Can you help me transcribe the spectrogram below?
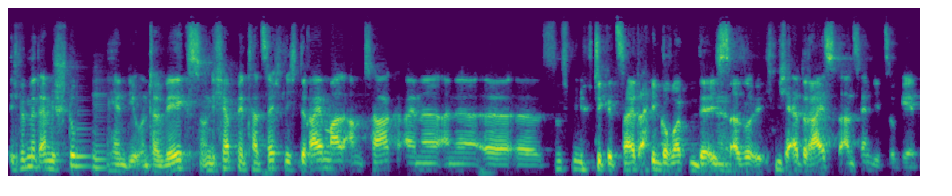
ich bin mit einem stummen Handy unterwegs und ich habe mir tatsächlich dreimal am Tag eine, eine äh, äh, fünfminütige Zeit eingeräumt, in der ich, also ich mich erdreiste, ans Handy zu gehen.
